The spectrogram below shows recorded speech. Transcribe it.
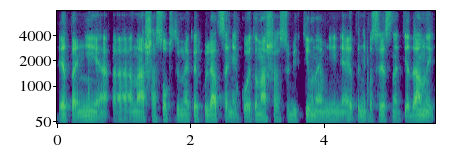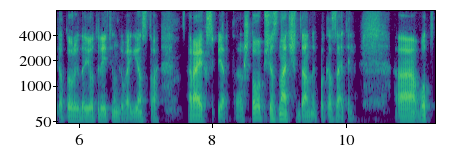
Это не наша собственная калькуляция, не какое-то наше субъективное мнение, это непосредственно те данные, которые дает рейтинговое агентство RAExpert. Что вообще значит данный показатель? А, вот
